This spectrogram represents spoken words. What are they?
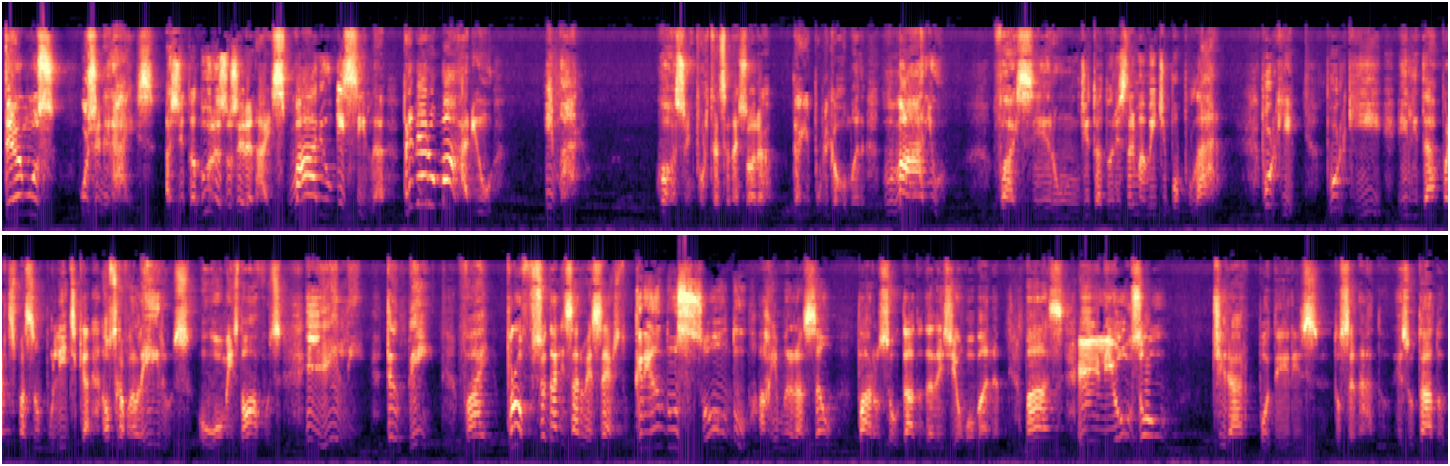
temos os generais, as ditaduras dos generais, Mário e Sila. Primeiro Mário e Mário. Qual a sua importância na história da República Romana? Mário vai ser um ditador extremamente popular. Por quê? Porque ele dá participação política aos cavaleiros ou homens novos. E ele também vai profissionalizar o exército, criando um soldo, a remuneração para o soldado da legião romana. Mas ele ousou tirar poderes do Senado. Resultado,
